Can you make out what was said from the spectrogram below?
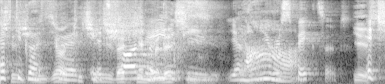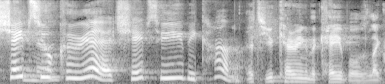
have to go you- through yeah, it. it It It's you that hard humility. you, yeah, you respect it. Yes. It shapes You your career. It shapes who you become. It's you carrying the cables. Like,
